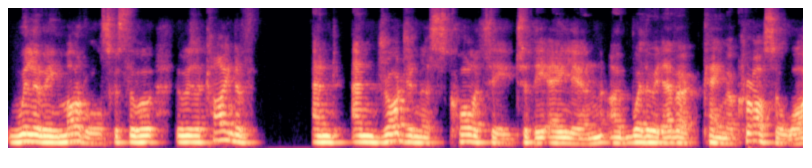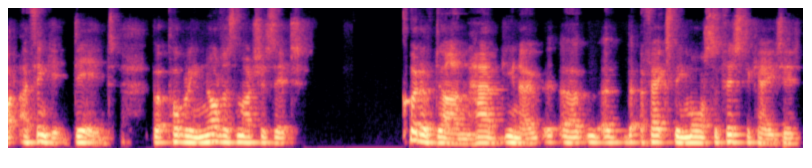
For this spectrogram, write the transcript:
willowy models because there, were, there was a kind of and androgynous quality to the alien uh, whether it ever came across or what. I think it did but probably not as much as it could have done had you know uh, uh, effects been more sophisticated.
